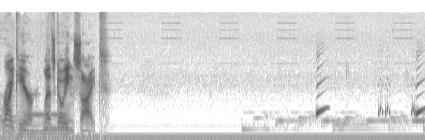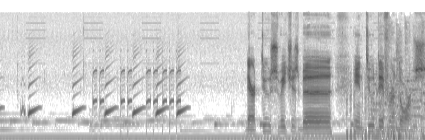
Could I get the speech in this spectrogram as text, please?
Right here. Let's go inside. There are two switches in two different doors.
